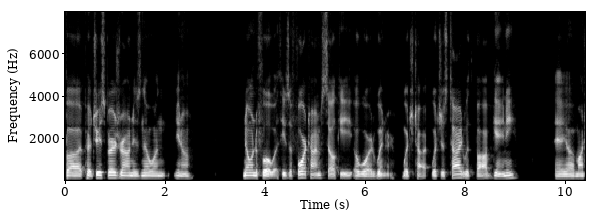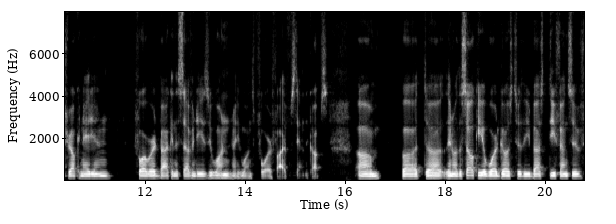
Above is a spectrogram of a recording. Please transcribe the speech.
but Patrice Bergeron is no one, you know, no one to fool with. He's a four-time Selke Award winner, which t- which is tied with Bob Gainey, a uh, Montreal Canadian forward back in the '70s who won he won four or five Stanley Cups. Um, but uh, you know the Selke Award goes to the best defensive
